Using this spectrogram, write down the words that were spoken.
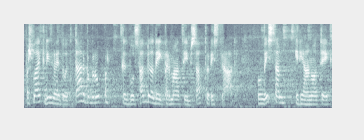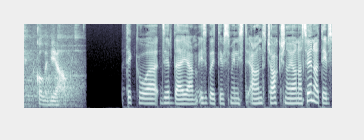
Pašlaik ir izveidota darba grupa, kas būs atbildīga par mācību satura izstrādi, un visam ir jānotiek koleģiāli tikko dzirdējām izglītības ministri Antu Čakšu no jaunās vienotības.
